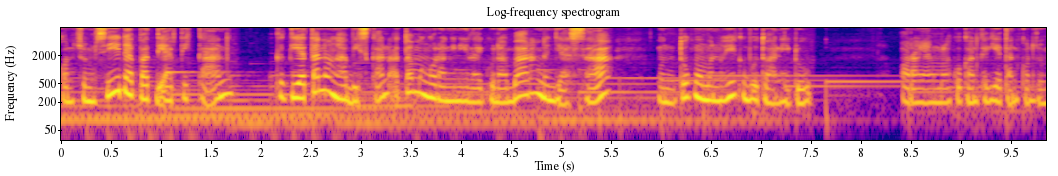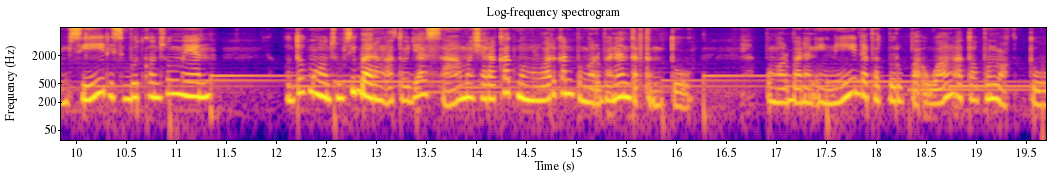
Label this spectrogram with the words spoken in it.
Konsumsi dapat diartikan kegiatan menghabiskan atau mengurangi nilai guna barang dan jasa untuk memenuhi kebutuhan hidup. Orang yang melakukan kegiatan konsumsi disebut konsumen. Untuk mengonsumsi barang atau jasa, masyarakat mengeluarkan pengorbanan tertentu. Pengorbanan ini dapat berupa uang ataupun waktu.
